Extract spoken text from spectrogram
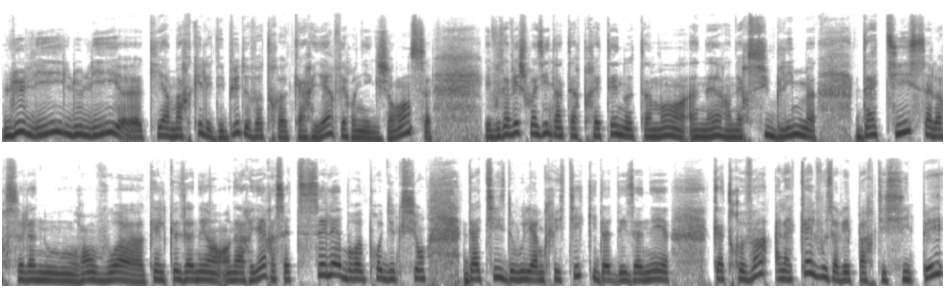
Lully, Lully euh, qui a marqué les débuts de votre carrière, Véronique Jans. Et vous avez choisi d'interpréter notamment un air, un air sublime d'Atis. Alors cela nous renvoie quelques années en, arrière à cette célèbre production d'Atis de William Christie qui date des années 80 à laquelle vous avez participé,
